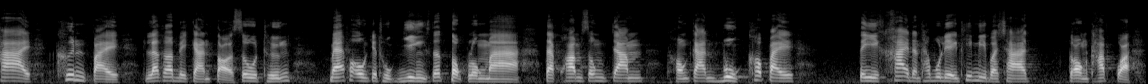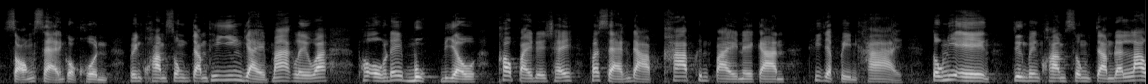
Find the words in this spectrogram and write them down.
ค่ายขึ้นไป แล้วก็มีการต่อสู้ถึง แม้พระองค์จะถูกยิงจะตกลงมา แต่ความทรงจำของการบุกเข้าไปตีค่ายดันทบุรีที่มีประชา กองทัพกว่า 2 0 0แสนกว่าคน เป็นความทรงจำที่ยิ่งใหญ่มากเลยว่า พระองค์ได้บุกเดี่ยวเข้าไปโดยใช้พระแสงดาบคาบขึ้นไปในการที่จะปีนค่าย ตรงนี้เองจึงเป็นความทรงจำและเล่า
